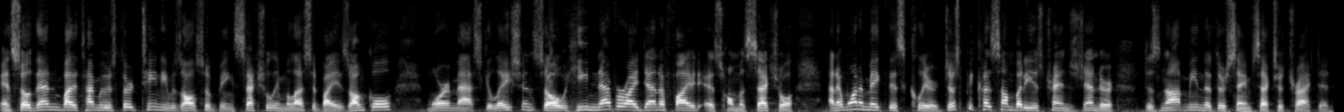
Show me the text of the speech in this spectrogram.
And so then by the time he was 13, he was also being sexually molested by his uncle, more emasculation. So he never identified as homosexual. And I want to make this clear. Just because somebody is transgender does not mean that they're same sex attracted.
